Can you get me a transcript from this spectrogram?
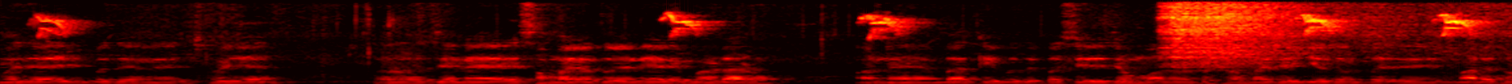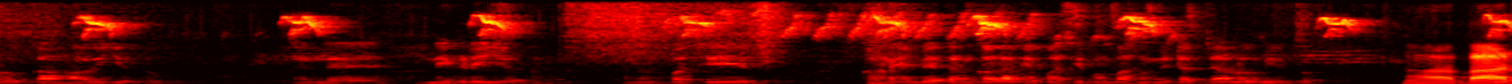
મજા આવી, બધાને જોયા. જેને સમય હતો એને અરે મળાડો અને બાકી બધે પછી જમવાનો તો સમય થઈ ગયો હતો પછી મારે થોડુંક કામ આવી ગયું હતું. એટલે નીકળી ગયો હતો. અને પછી ઘણી બે ત્રણ કલાકે પછી પણ પાછું મીટઅપ ચાલુ રહ્યું હતું. હા બાર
